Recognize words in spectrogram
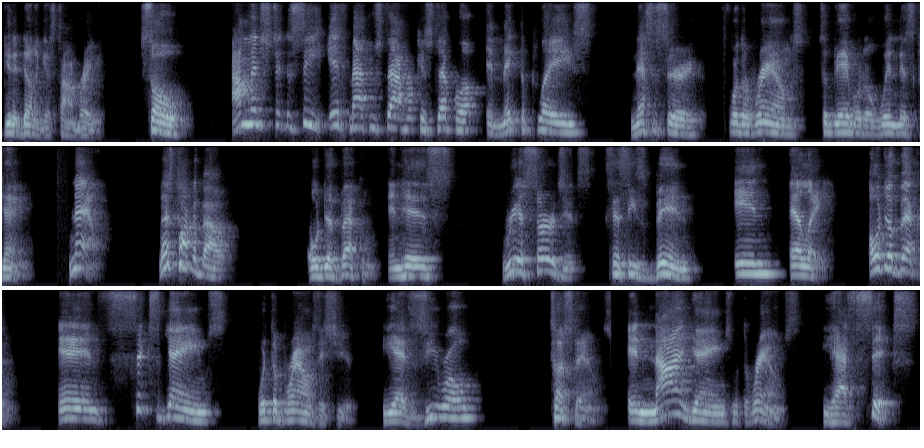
get it done against Tom Brady. So I'm interested to see if Matthew Stafford can step up and make the plays necessary for the Rams to be able to win this game. Now, let's talk about Odell Beckham and his resurgence since he's been in LA. Odell Beckham in six games with the Browns this year, he had zero touchdowns. In nine games with the Rams, he has six.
